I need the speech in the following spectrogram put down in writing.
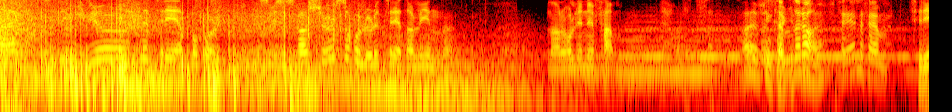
Nei, så du gir jo med tre på folk. Skal sjøl, så holder du tretallet inne. Nei, du holder inne fem. Jeg holder den fem. Nei, det Bestem dere, da. Tre eller fem? Tre.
